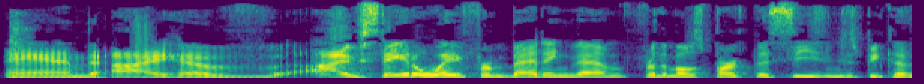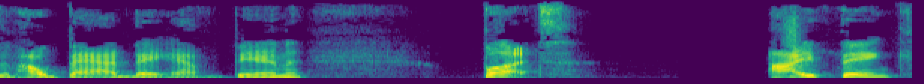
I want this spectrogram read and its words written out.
And I have I've stayed away from betting them for the most part this season just because of how bad they have been. But I think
